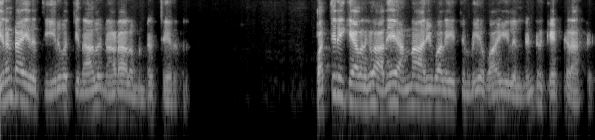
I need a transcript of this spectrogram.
இரண்டாயிரத்தி இருபத்தி நாலு நாடாளுமன்ற தேர்தல். பத்திரிகையாளர்கள் அதே அண்ணா அறிவாலயத்தினுடைய வாயிலில் நின்று கேட்கிறார்கள்.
